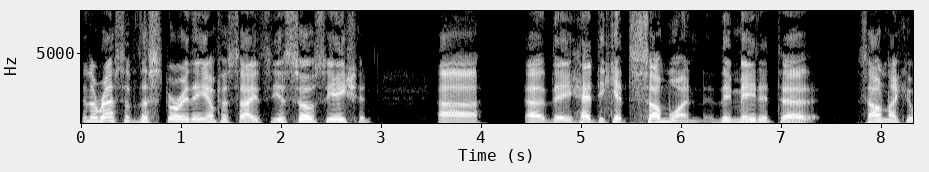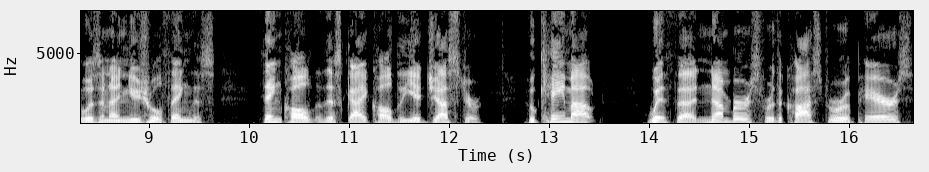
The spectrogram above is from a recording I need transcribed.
In the rest of the story, they emphasize the association uh, uh, they had to get someone. They made it uh, sound like it was an unusual thing. This thing called this guy called the adjuster, who came out with uh, numbers for the cost for repairs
